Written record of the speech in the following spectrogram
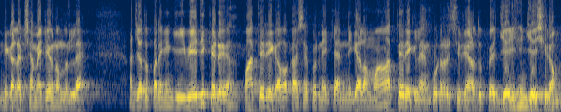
ನಿಗಳ ಕ್ಷಮೆಗೆ ಒಂದಿಲ್ಲ ಅಂಚದಪ್ಪನಿಗೆ ಈ ವೇದಿಕೆಡ್ ಮಾತೆರೆಗೆ ಅವಕಾಶ ಕೊರನೆಗೆ ನಿಗಲ ಮಾತೇರಿಗೆ ಕುಡರ ಶ್ರೀನಾಥ ಜೈ ಹಿಂದ್ ಜೈ ಶ್ರೀರಾಮ್.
